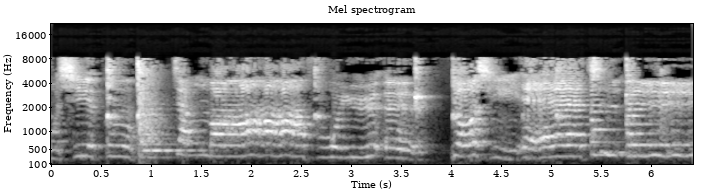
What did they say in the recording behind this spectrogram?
我西哥，将马富裕要先去，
